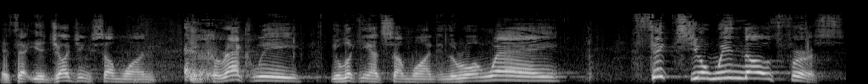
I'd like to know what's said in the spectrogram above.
It's that you're judging someone incorrectly, you're looking at someone in the wrong way. Fix your windows first.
